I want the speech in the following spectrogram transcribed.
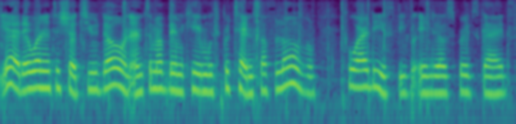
Yeah, they wanted to shut you down. And some of them came with pretense of love. Who are these people? Angels, spirits, guides.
